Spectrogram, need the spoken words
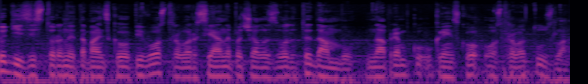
Тоді зі сторони Таманського півострова росіяни почали зводити дамбу в напрямку українського острова Тузла.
